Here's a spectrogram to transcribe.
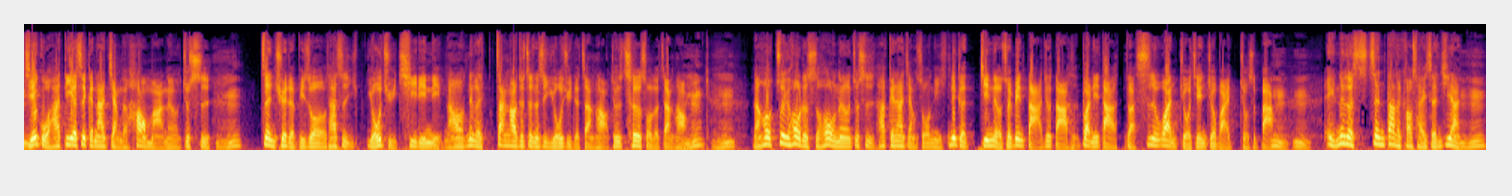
结果他第二次跟他讲的号码呢，就是正确的，比如说他是邮局七零零，然后那个账号就真的是邮局的账号，就是车手的账号。嗯，嗯，然后最后的时候呢，就是他跟他讲说，你那个金额随便打就打，不然你打对吧？四万九千九百九十八。嗯嗯，哎，那个正大的高材生竟然。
